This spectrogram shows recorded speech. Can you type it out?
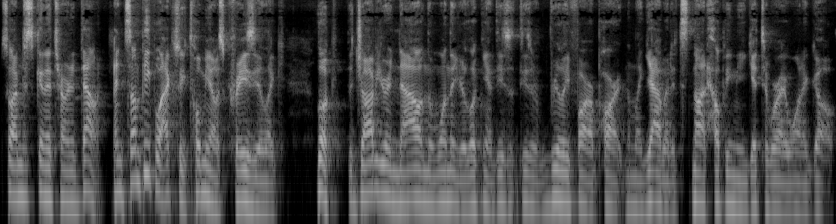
So I'm just going to turn it down. And some people actually told me I was crazy. Like, look, the job you're in now and the one that you're looking at, these, these are really far apart. And I'm like, yeah, but it's not helping me get to where I want to go.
